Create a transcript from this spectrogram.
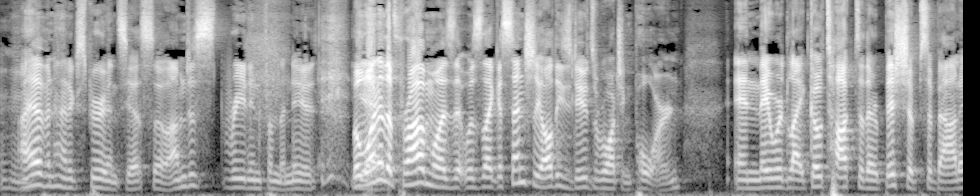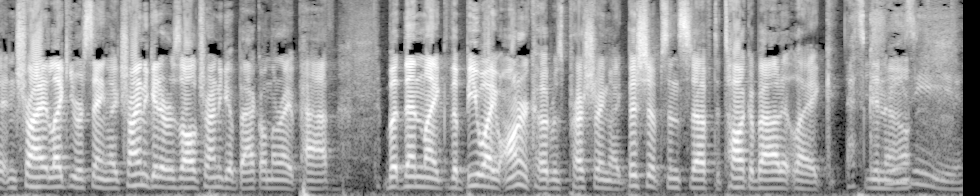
Mm-hmm. I haven't had experience yet, so I'm just reading from the news. But Yeah, one of the problem was it was like essentially all these dudes were watching porn and they would like go talk to their bishops about it and try like you were saying like trying to get it resolved, trying to get back on the right path. But then like the BYU honor code was pressuring like bishops and stuff to talk about it like That's you know crazy.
